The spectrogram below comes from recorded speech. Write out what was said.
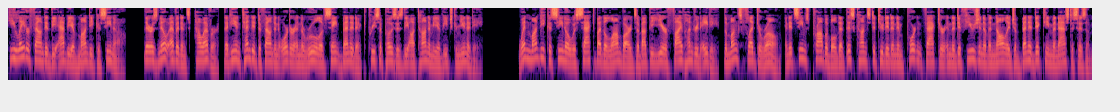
He later founded the Abbey of Monte Cassino. There is no evidence, however, that he intended to found an order and the rule of Saint Benedict presupposes the autonomy of each community. When Monte Cassino was sacked by the Lombards about the year 580, the monks fled to Rome, and it seems probable that this constituted an important factor in the diffusion of a knowledge of Benedictine monasticism.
